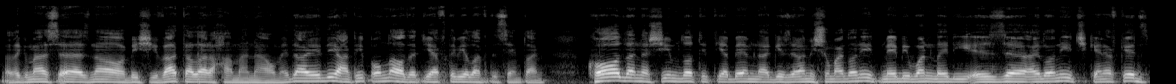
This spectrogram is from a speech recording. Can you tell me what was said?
Now the Gemara says, no, bishivat ala rahamana People know that you have to be alive at the same time. Call the nashim lot ityabem na gezerah mishum ailonit. Maybe one lady is uh, ailonit, she can't have kids.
